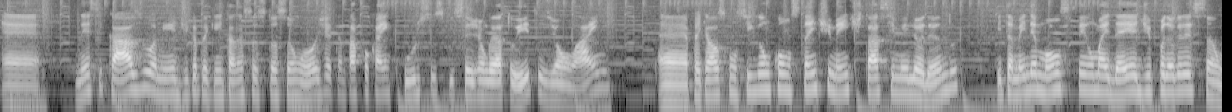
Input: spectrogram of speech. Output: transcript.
É, nesse caso, a minha dica para quem está nessa situação hoje é tentar focar em cursos que sejam gratuitos e online, é, para que elas consigam constantemente estar se melhorando e também demonstrem uma ideia de progressão.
